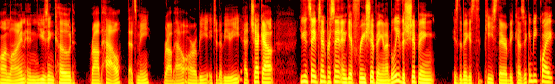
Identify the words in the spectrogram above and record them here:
online and using code Rob Howe, that's me, Rob Howe, R O B H O W E, at checkout, you can save 10% and get free shipping. And I believe the shipping is the biggest piece there because it can be quite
